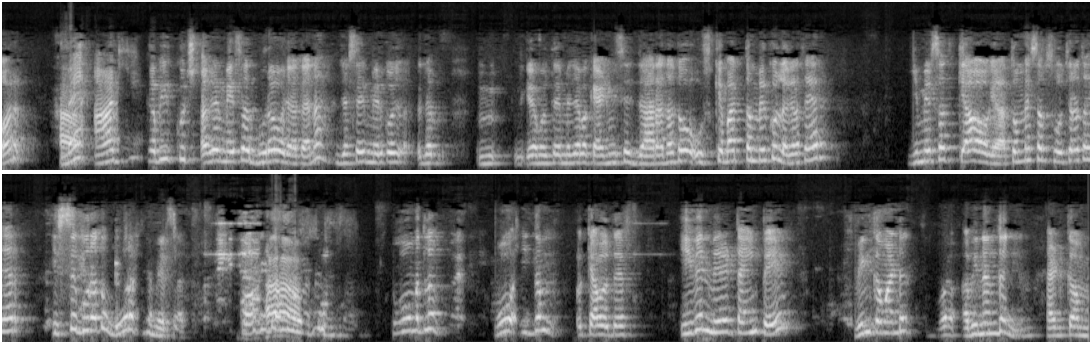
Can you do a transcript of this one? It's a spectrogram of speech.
और हाँ। मैं आज भी कभी कुछ अगर मेरे साथ बुरा हो जाता है ना जैसे मेरे को जब क्या बोलते हैं मैं जब अकेडमी से जा रहा था तो उसके बाद तब मेरे को लग रहा था यार ये मेरे साथ क्या हो गया? तो मैं सब सोच रहा था यार इससे बुरा तो वो रखा मेरे साथ। हाँ, हाँ। तो वो मतलब वो एकदम क्या बोलते हैं इवन मेरे टाइम पे wing commander Abhinandan had come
